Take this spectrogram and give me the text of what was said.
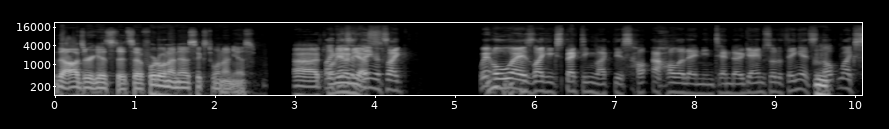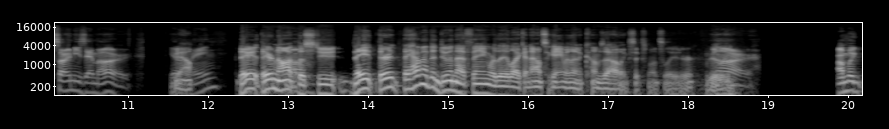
the odds are against it. So four to one on no, six to one on yes. Uh, Like, twenty that's on the thing. yes. It's like, we're Mm. always like expecting like this ho- a holiday Nintendo game sort of thing. It's Mm. not like Sony's MO. You know what I mean? They they're not the Um, stu They they they haven't been doing that thing where they like announce a game and then it comes out like six months later. Really? No. I'm gonna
